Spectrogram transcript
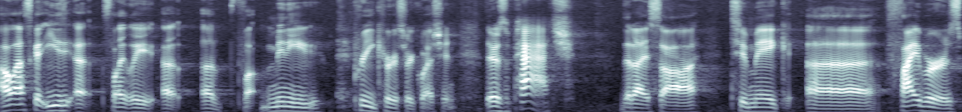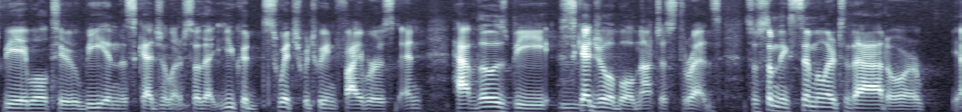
I'll ask a easy, uh, slightly uh, a mini precursor question. There's a patch that I saw to make uh, fibers be able to be in the scheduler so that you could switch between fibers and have those be schedulable, not just threads. So something similar to that or, yeah,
